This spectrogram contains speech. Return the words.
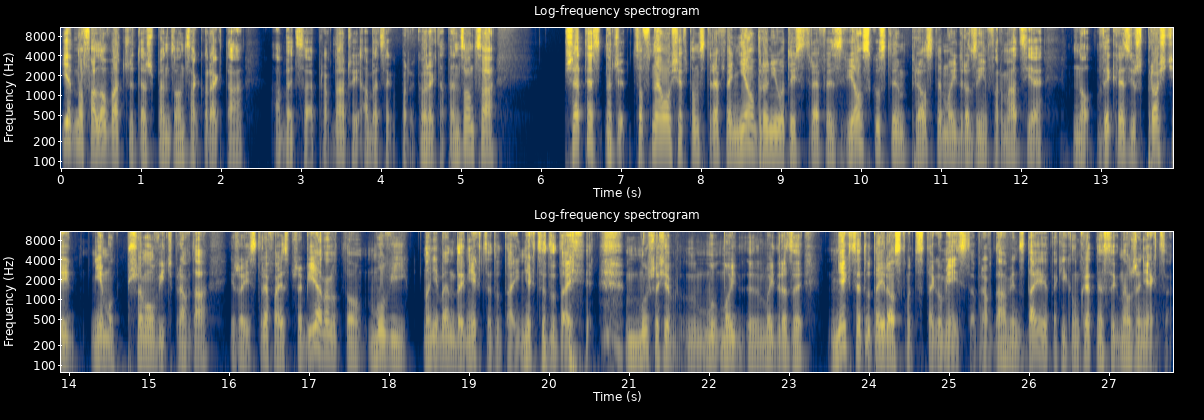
jednofalowa, czy też pędząca korekta ABC, prawda? Czyli ABC korekta pędząca. Przetest, znaczy cofnęło się w tą strefę, nie obroniło tej strefy, w związku z tym proste, moi drodzy, informacje, no wykres już prościej nie mógł przemówić, prawda? Jeżeli strefa jest przebijana, no to mówi, no nie będę, nie chcę tutaj, nie chcę tutaj, muszę się, moi, moi drodzy, nie chcę tutaj rosnąć z tego miejsca, prawda? Więc daję taki konkretny sygnał, że nie chcę.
